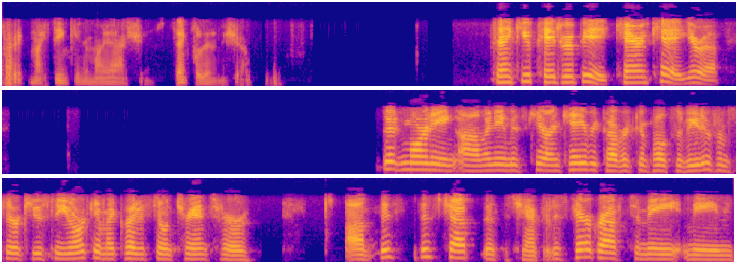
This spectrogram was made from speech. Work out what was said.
direct my thinking and my actions. Thanks for letting me share. Thank you, Pedro B. Karen K., you're up. Good morning. Uh, my name is Karen K., recovered compulsive eater from Syracuse, New York, and my credits don't transfer. Uh, this this chap this chapter this paragraph to me means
